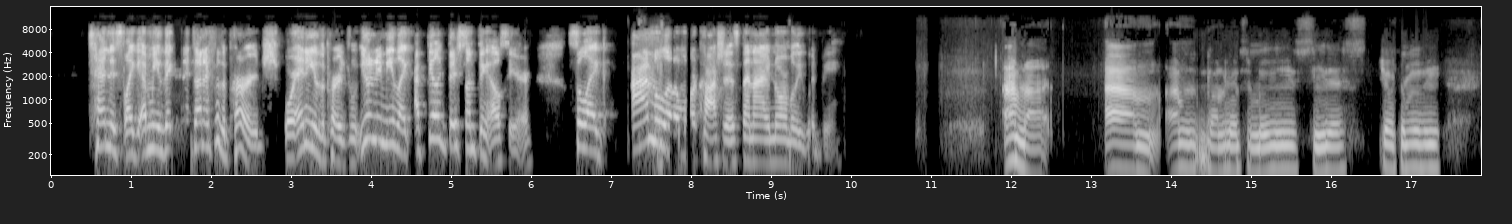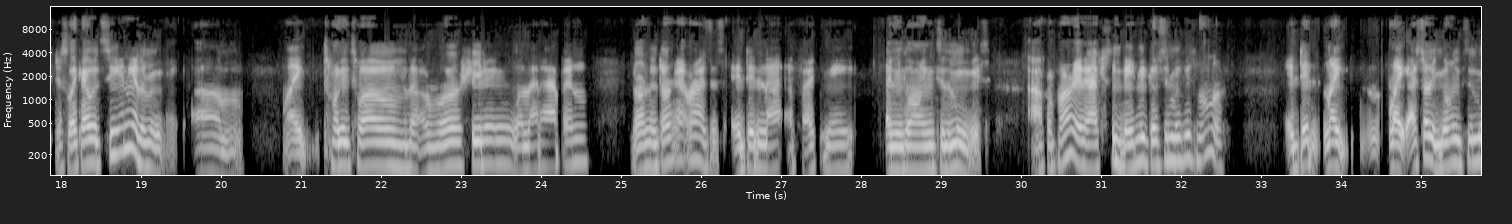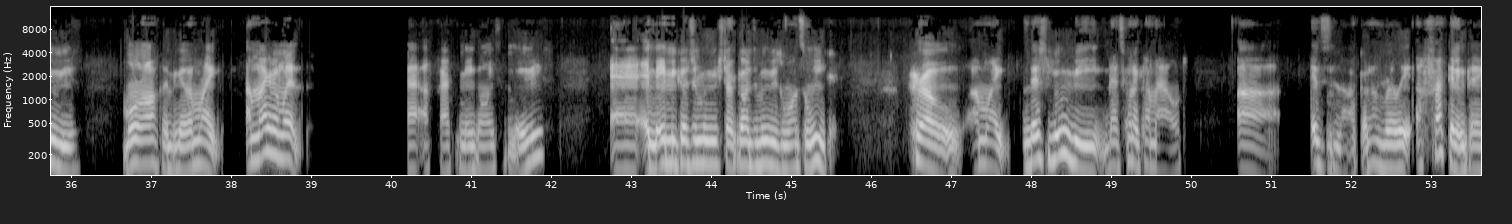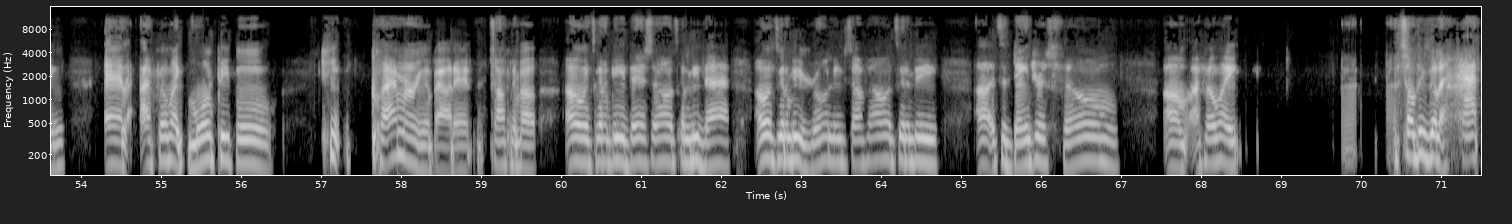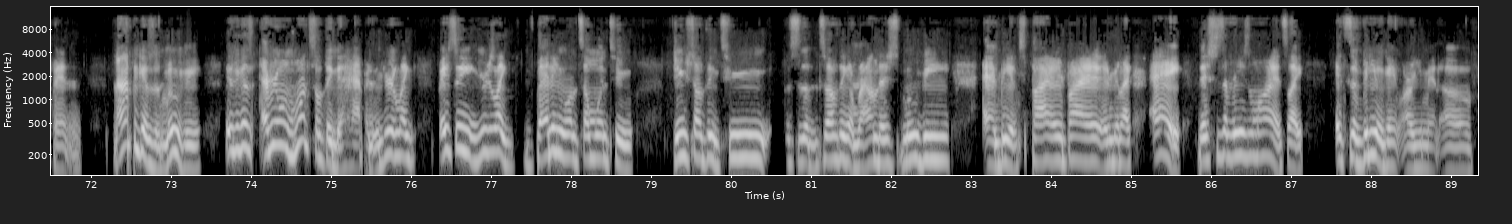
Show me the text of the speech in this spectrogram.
tennis like i mean they could have done it for the purge or any of the purge you know what i mean? Like i feel like there's something else here. So like i'm a little more cautious than i normally would be. I'm not. Um i'm gonna go to movies see this joker movie just like i would see any other movie. Um like 2012 the aurora shooting when that happened during the dark knight rises it did not affect me and going to the movies. Alcapar, it actually made me go to the movies more. It didn't like like I started going to the movies more often because I'm like I'm not gonna let that affect me going to the movies. And it made me go to the movies, start going to movies once a week. So I'm like, this movie that's gonna come out, uh, it's not gonna really affect anything, and I feel like more people keep clamoring about it, talking about, oh, it's gonna be this, oh, it's gonna be that, oh, it's gonna be ruining stuff, oh, it's gonna be, uh, it's a dangerous film. Um, I feel like something's gonna happen, not because of the movie, it's because everyone wants something to happen. You're like basically you're just like betting on someone to do something to something around this movie and be inspired by it and be like, hey, this is the reason why. It's like it's a video game argument of,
